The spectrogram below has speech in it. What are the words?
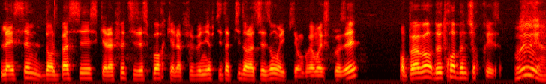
l'ASM dans le passé, ce qu'elle a fait de ses espoirs, qu'elle a fait venir petit à petit dans la saison et qui ont vraiment explosé, on peut avoir deux trois bonnes surprises. Oui, oui. ça,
